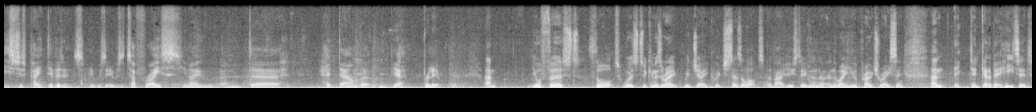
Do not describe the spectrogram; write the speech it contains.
it's just paid dividends. It was it was a tough race, you know, and uh, head down, but yeah, brilliant. Um, your first thought was to commiserate with Jake, which says a lot about you, Stephen, and the, and the way you approach racing. Um, it did get a bit heated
